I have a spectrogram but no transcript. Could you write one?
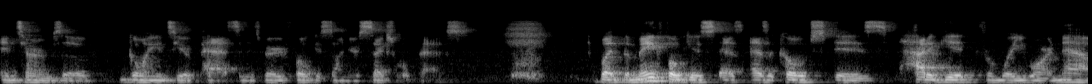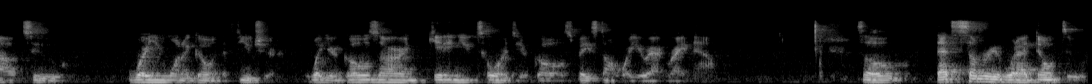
in terms of going into your past, and it's very focused on your sexual past. But the main focus as, as a coach is how to get from where you are now to where you want to go in the future what your goals are and getting you towards your goals based on where you're at right now. So that's a summary of what I don't do.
